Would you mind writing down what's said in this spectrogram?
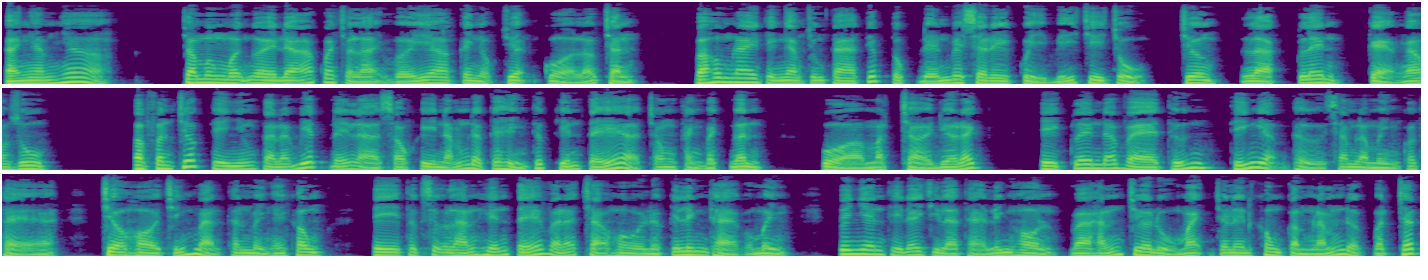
anh em nhá. Chào mừng mọi người đã quay trở lại với à, kênh đọc truyện của Lão Trần. Và hôm nay thì anh em chúng ta tiếp tục đến với series Quỷ Bí Chi Chủ, chương là lên kẻ ngao du. Ở phần trước thì chúng ta đã biết đấy là sau khi nắm được cái hình thức hiến tế ở trong thành Bạch Ngân của mặt trời Direct, thì Glenn đã về thứ thí nghiệm thử xem là mình có thể triệu hồi chính bản thân mình hay không. Thì thực sự là hắn hiến tế và đã triệu hồi được cái linh thể của mình Tuy nhiên thì đây chỉ là thể linh hồn và hắn chưa đủ mạnh cho nên không cầm nắm được vật chất.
